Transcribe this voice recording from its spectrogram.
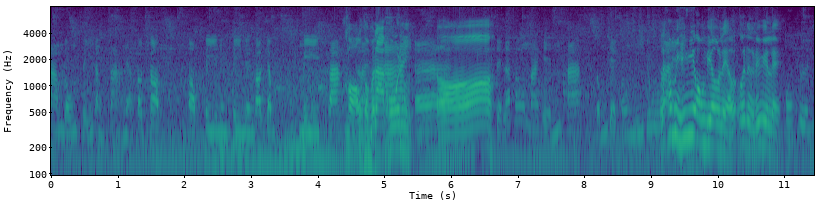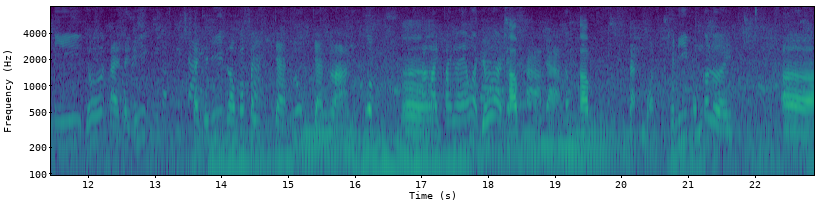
ตามโรงสีต่างๆเนี่ยเขาชอบพอปีหนึ่งปีหนึ่งเขาจะมีพระของสมนาคุณเออออ๋อ เสร็จแล้วเขาก็มาเห็นพระสมเด็จองค์นี้ด้วย แล้วเขามีให้พี่องค์เดียวเลยเหรอองค์อื่นไม่มีเลย องค์อื่นมีเยอะแต่ทีนี้แต่ทีนี้เราก็ไปแจกลูกแจกหลานพวกเอออะไรไปแล้วอะเยอะอะในครับ ขาดอะแล้วครับแตกหมดทีนี้ผมก็เลยเอ่อ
